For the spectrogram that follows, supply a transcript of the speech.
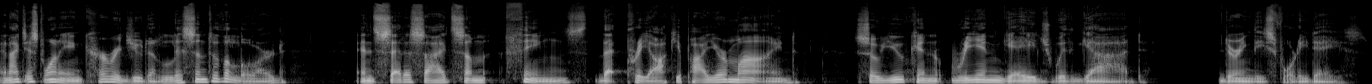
And I just want to encourage you to listen to the Lord and set aside some things that preoccupy your mind so you can re engage with God during these 40 days.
